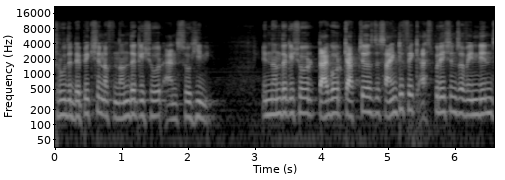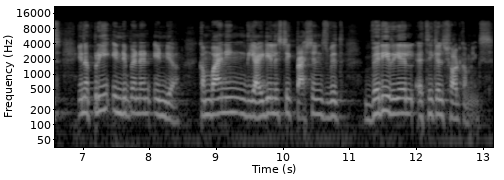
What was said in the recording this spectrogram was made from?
through the depiction of Nandakishore and Sohini. In Nandakishore, Tagore captures the scientific aspirations of Indians in a pre-independent India, combining the idealistic passions with very real ethical shortcomings.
